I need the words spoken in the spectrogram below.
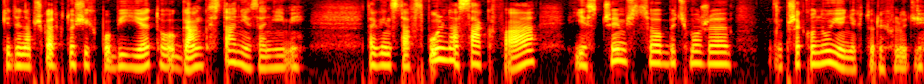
Kiedy na przykład ktoś ich pobije, to gang stanie za nimi. Tak więc ta wspólna sakwa jest czymś, co być może przekonuje niektórych ludzi.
